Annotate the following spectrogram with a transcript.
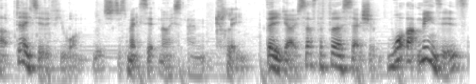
updated if you want, which just makes it nice and clean. There you go, so that's the first section. What that means is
